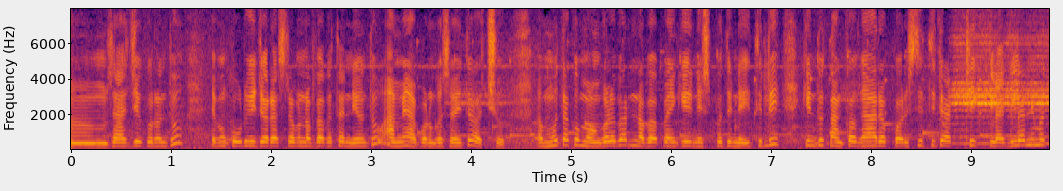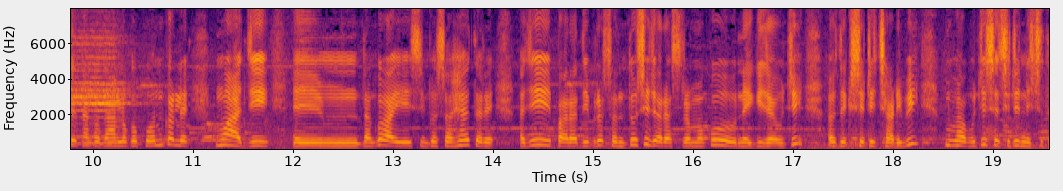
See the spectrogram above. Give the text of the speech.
ଉମ୍, ସାହାଯ୍ୟ କରନ୍ତୁ ଏବଂ କେଉଁଠିକି ଜରାଶ୍ରମ ନେବା କଥା ନିଅନ୍ତୁ ଆମେ ଆପଣଙ୍କ ସହିତ ଅଛୁ। ମୁଁ ତାକୁ ମଙ୍ଗଳବାର ନେବା ପାଇଁକି ନିଷ୍ପତ୍ତି ନେଇଥିଲି କିନ୍ତୁ ତାଙ୍କ ଗାଁର ପରିସ୍ଥିତିଟା ଠିକ୍ ଲାଗିଲାନି ମୋତେ। ତାଙ୍କ ଗାଁ ଲୋକ ଫୋନ୍ କଲେ ମୁଁ ଆଜି ତାଙ୍କୁ ଆଇଏସିଙ୍କ ସହାୟତାରେ ଆଜି ପାରାଦ୍ୱୀପର ସନ୍ତୋଷୀ ଜରାଶ୍ରମକୁ ନେଇକି ଯାଉଛି ଆଉ ସେଠି ଛାଡ଼ିବି। ମୁଁ ଭାବୁଛି ସେ ସେଠି ନିଶ୍ଚିତ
